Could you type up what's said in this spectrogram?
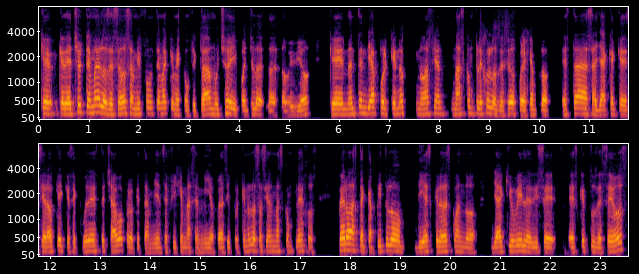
Que, que de hecho el tema de los deseos a mí fue un tema que me conflictuaba mucho y Poncho lo, lo- lo vivió, que no entendía por qué no, no hacían más complejos los deseos. Por ejemplo, esta Sayaka que decía, ok, que se cure este chavo, pero que también se fije más en mí o cosas así. ¿Por qué no los hacían más complejos? Pero hasta el capítulo 10 creo es cuando ya QB le dice, es que tus deseos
